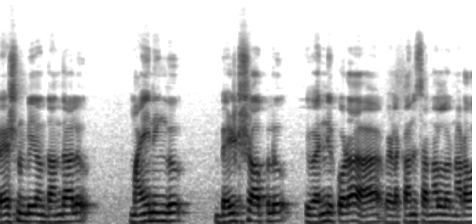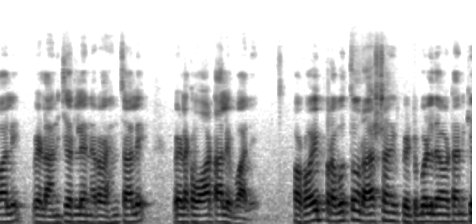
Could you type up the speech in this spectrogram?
రేషన్ బియ్యం దందాలు మైనింగు బెల్ట్ షాపులు ఇవన్నీ కూడా వీళ్ళ కనుసన్నల్లో నడవాలి వీళ్ళ అనుచరులే నిర్వహించాలి వీళ్ళకి వాటాలు ఇవ్వాలి. ఒకవైపు ప్రభుత్వం రాష్ట్రానికి పెట్టుబడులు తేవడానికి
